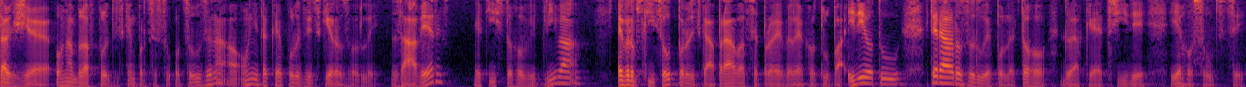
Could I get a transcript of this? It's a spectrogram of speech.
Takže ona byla v politickém procesu odsouzena a oni také politicky rozhodli. Závěr, jaký z toho vyplývá? Evropský soud pro lidská práva se projevil jako tlupa idiotů, která rozhoduje podle toho, do jaké třídy jeho soudci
